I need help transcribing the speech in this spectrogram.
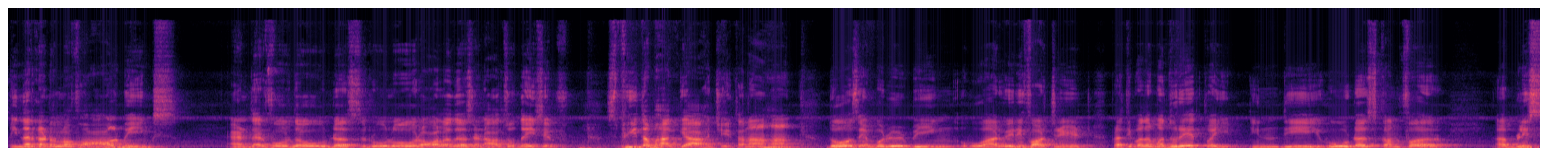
inner control of all beings, and therefore thou dost rule over all others and also thyself. Spita bhagyaha chetanaha, those embodied beings who are very fortunate, ಪ್ರತಿಪದ ಮಧುರೇ ತ್ವಯಿ. In the who does confer bliss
